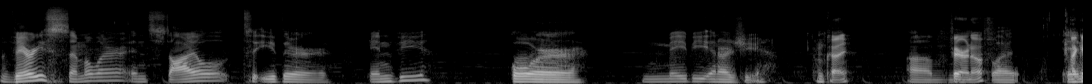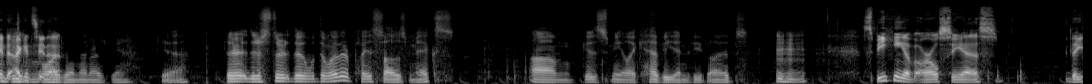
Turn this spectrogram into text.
very similar in style to either Envy or maybe NRG. Okay. Um, Fair enough. But I can- I can see that. NRG. Yeah, they're they're just they're, the the way their playstyles mix, um, gives me like heavy Envy vibes. Mm hmm Speaking of RLCS, they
